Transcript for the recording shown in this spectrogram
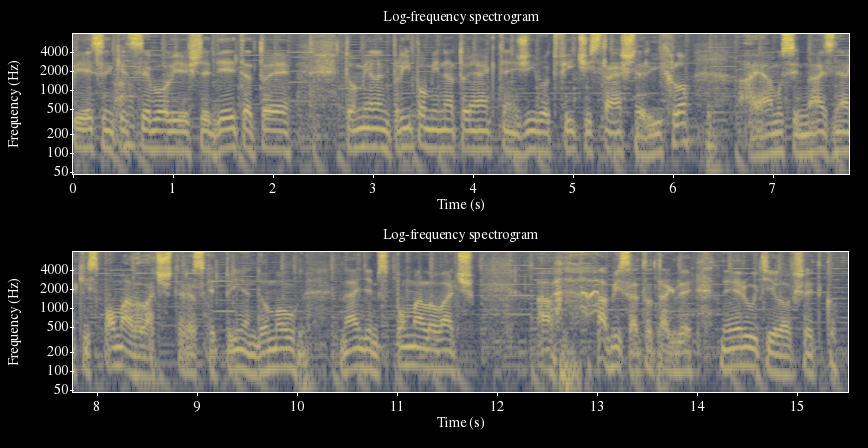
pieseň, keď ste boli ešte dieťa. To, je, to mi len pripomína to, jak ten život fíči strašne rýchlo a ja musím nájsť nejaký spomalovač. Teraz, keď prídem domov, nájdem spomalovač, aby sa to tak nerútilo všetko.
